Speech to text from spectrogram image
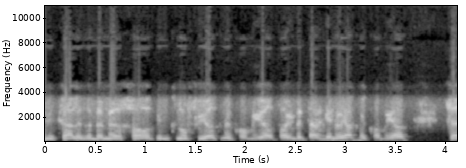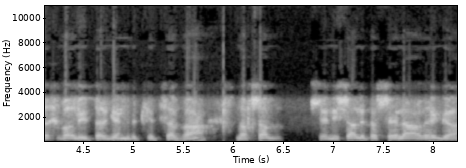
נקרא לזה במרכאות, עם כנופיות מקומיות או עם התארגנויות מקומיות, צריך כבר להתארגן כצבא. ועכשיו, כשנשאל את השאלה, רגע,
